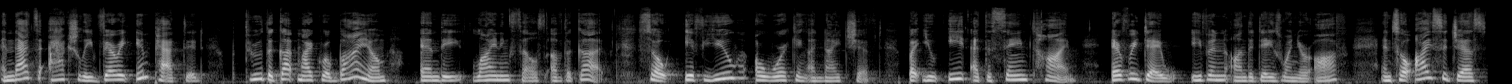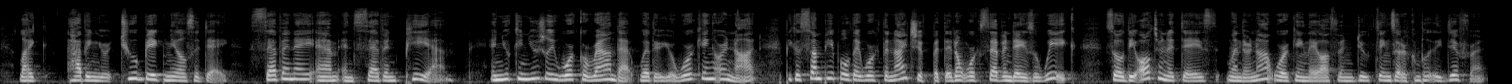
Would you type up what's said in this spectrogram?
And that's actually very impacted through the gut microbiome and the lining cells of the gut. So if you are working a night shift, but you eat at the same time every day, even on the days when you're off, and so I suggest like having your two big meals a day, 7 a.m. and 7 p.m. And you can usually work around that whether you're working or not, because some people they work the night shift, but they don't work seven days a week. So the alternate days when they're not working, they often do things that are completely different.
